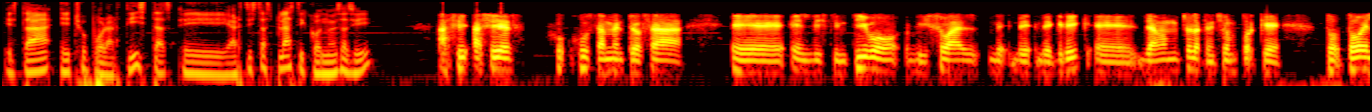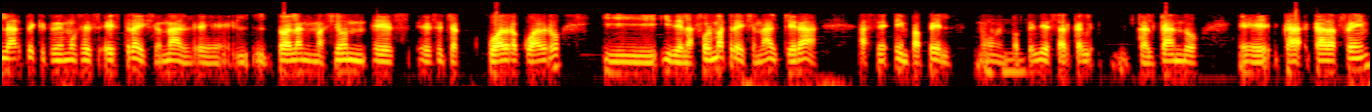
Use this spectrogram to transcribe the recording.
está hecho por artistas, eh, artistas plásticos, ¿no es así? Así, así es. justamente, o sea, eh, el distintivo visual de, de, de Greek eh, llama mucho la atención porque todo el arte que tenemos es, es tradicional, eh, toda la animación es, es hecha cuadro a cuadro y, y de la forma tradicional que era hacer en papel, ¿no? En papel y estar calcando eh, cada frame.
